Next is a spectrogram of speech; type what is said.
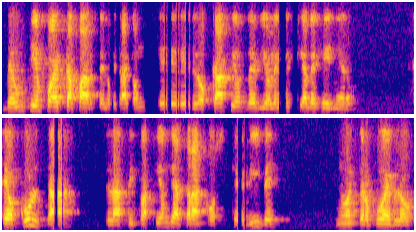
de un tiempo a esta parte lo que trae son eh, los casos de violencia de género. Se oculta la situación de atracos que vive nuestro pueblo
